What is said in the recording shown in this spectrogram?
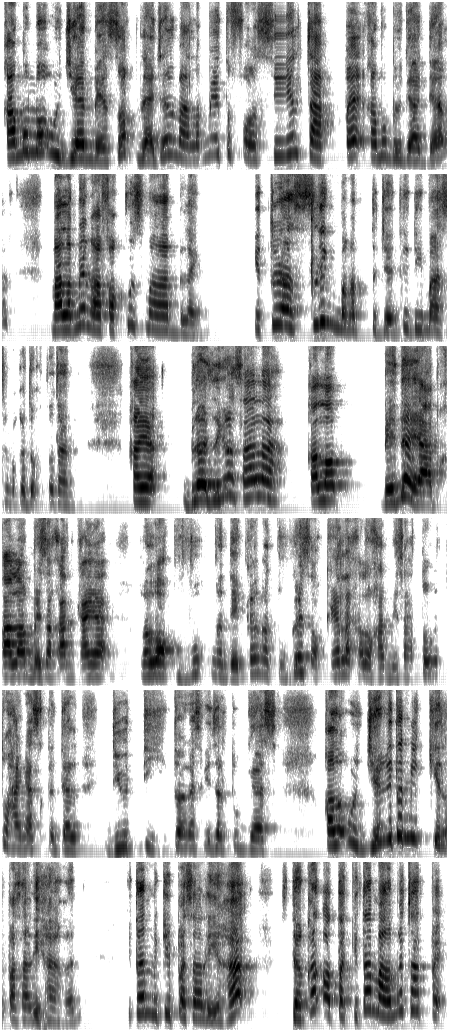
kamu mau ujian besok belajar malamnya itu fosil capek kamu bergadang malamnya nggak fokus malah blank itu yang sering banget terjadi di mahasiswa kedokteran. Kayak belajarnya salah. Kalau beda ya, kalau misalkan kayak nge-logbook, ngedeka, ngetugas, oke okay lah kalau hamil satu itu hanya sekedar duty, itu hanya sekedar tugas. Kalau ujian kita mikir pas lihat kan, kita mikir pas lihat, sedangkan otak kita malamnya capek.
